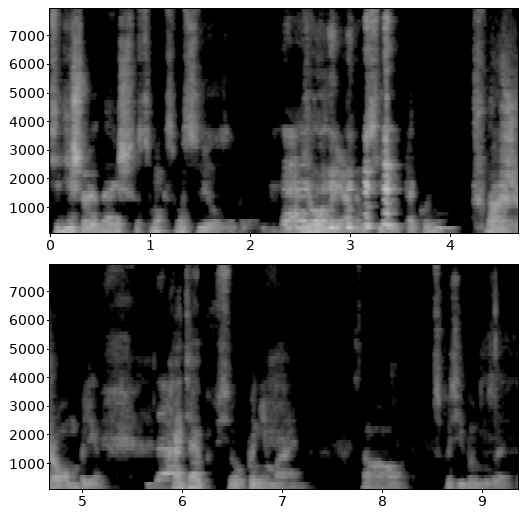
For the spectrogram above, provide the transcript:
сидишь, рыдаешь, смех сквозь слезы, блядь. Да. И он рядом сидит такой, ну, ржем, блин. Да. Хотя все понимаем. Вот. Спасибо ему за это.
